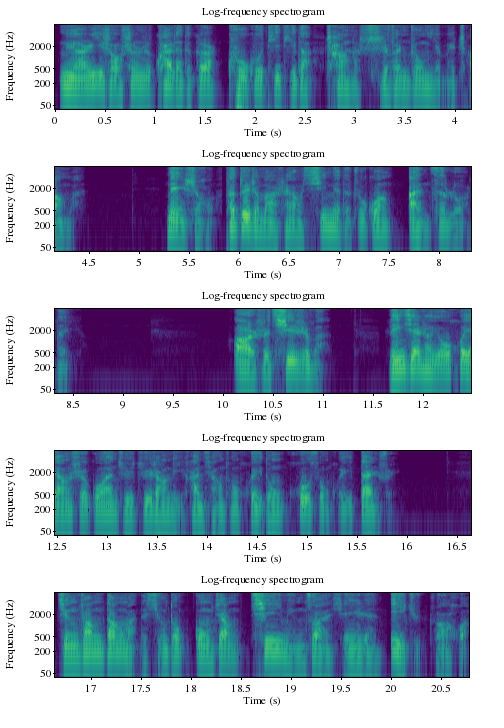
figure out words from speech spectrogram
女儿一首生日快乐的歌，哭哭啼啼的唱了十分钟也没唱完。那时候，他对着马上要熄灭的烛光暗自落泪。二十七日晚。林先生由惠阳市公安局局长李汉强从惠东护送回淡水。警方当晚的行动共将七名作案嫌疑人一举抓获，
